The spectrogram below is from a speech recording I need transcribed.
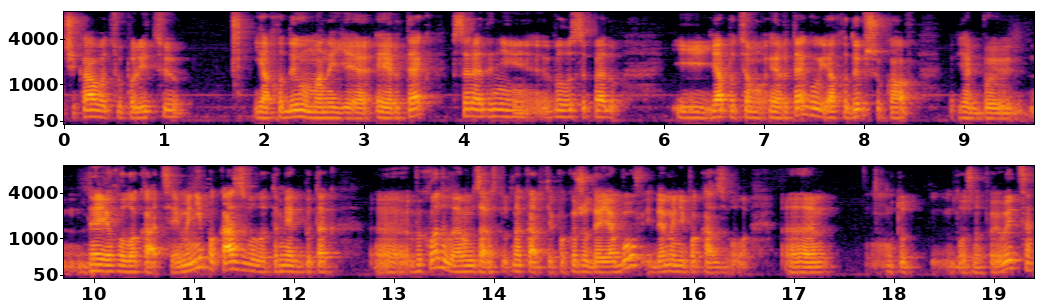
чекав цю поліцію, я ходив, у мене є AirTag всередині велосипеду. І я по цьому AirTag я ходив, шукав, якби, де його локація. І мені показувало, там якби так е, виходило, я вам зараз тут на карті покажу, де я був і де мені показувало. Е, тут должно появитися.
